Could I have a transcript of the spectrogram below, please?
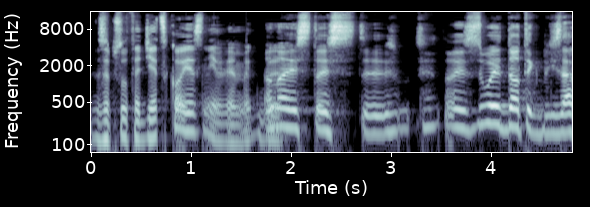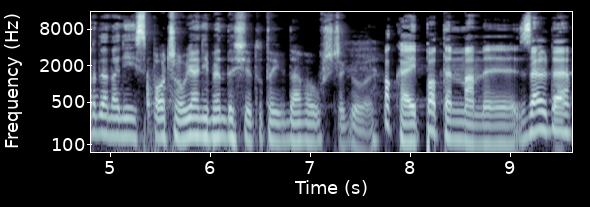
zepsute dziecko jest, nie wiem, jakby... Ona jest, to jest, to jest zły dotyk Blizzarda na niej spoczął, ja nie będę się tutaj wdawał w szczegóły. Okej, okay, potem mamy Zeldę,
